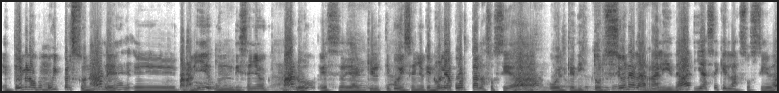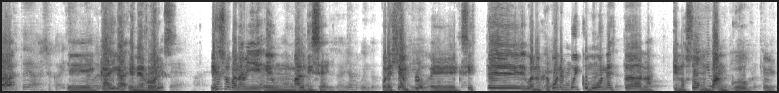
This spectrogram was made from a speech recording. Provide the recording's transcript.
En términos muy personales, eh, para mí un diseño malo es eh, aquel tipo de diseño que no le aporta a la sociedad o el que distorsiona la realidad y hace que la sociedad eh, caiga en errores. Eso para mí es un mal diseño. Por ejemplo, existe, bueno, en Japón es muy común estas, las que no son bancos, que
